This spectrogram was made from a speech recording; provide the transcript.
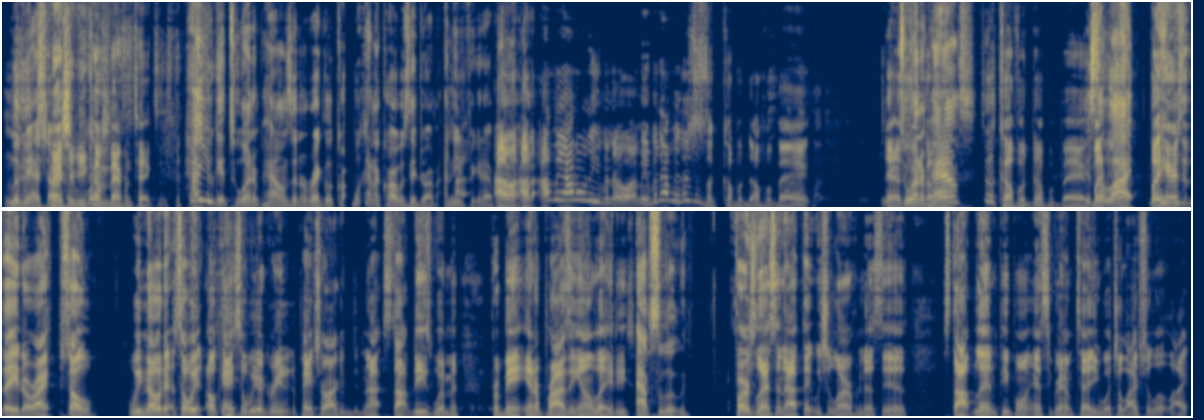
let me ask y'all. Especially if you couple coming back from. Texas. How you get 200 pounds in a regular car? What kind of car was they driving? I need to figure that I don't. out. I, I mean, I don't even know. I mean, but I mean, that's just a couple duffel bags. Yeah, 200 pounds? Just a couple duffel bags. It's but, a lot. But here's the thing, though, right? So we know that. So we okay. So we agreed that the patriarchy did not stop these women from being enterprising young ladies. Absolutely. First lesson I think we should learn from this is stop letting people on Instagram tell you what your life should look like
